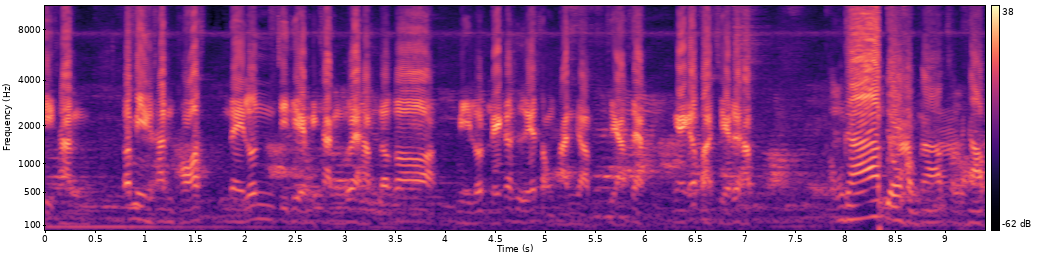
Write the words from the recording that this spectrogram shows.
4 คัน ก็มีคันพอสในรุ่น GTM อีกคันด้วยครับ แล้วก็มีรถเล็กก็คือ S2000 กับเสียแซบไงก็ฝากเชียร์ด้วยครับ ขอบคุณครับ โยขอบคุณครับ สวัสดีครับ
